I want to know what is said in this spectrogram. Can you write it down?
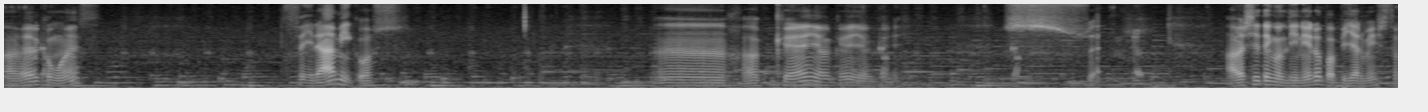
A ver cómo es. Cerámicos. Uh, ok, ok, ok. A ver si tengo el dinero para pillarme esto.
